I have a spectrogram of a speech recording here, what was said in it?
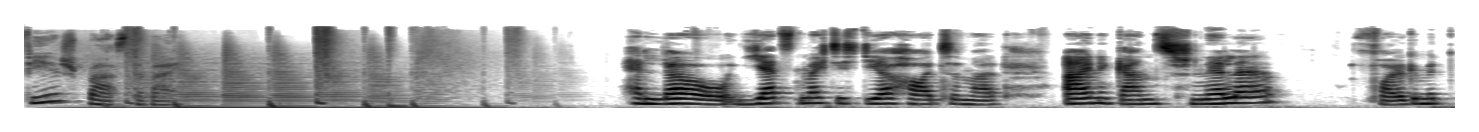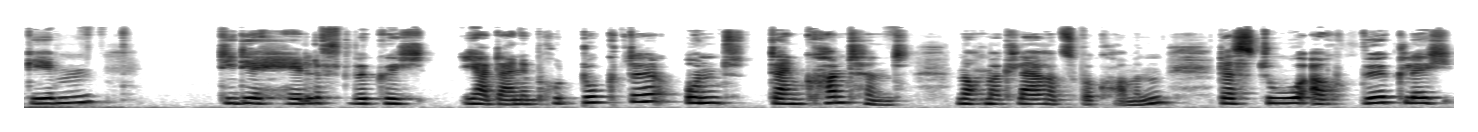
Viel Spaß dabei! Hallo, jetzt möchte ich dir heute mal eine ganz schnelle Folge mitgeben, die dir hilft, wirklich ja deine Produkte und dein Content nochmal klarer zu bekommen, dass du auch wirklich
